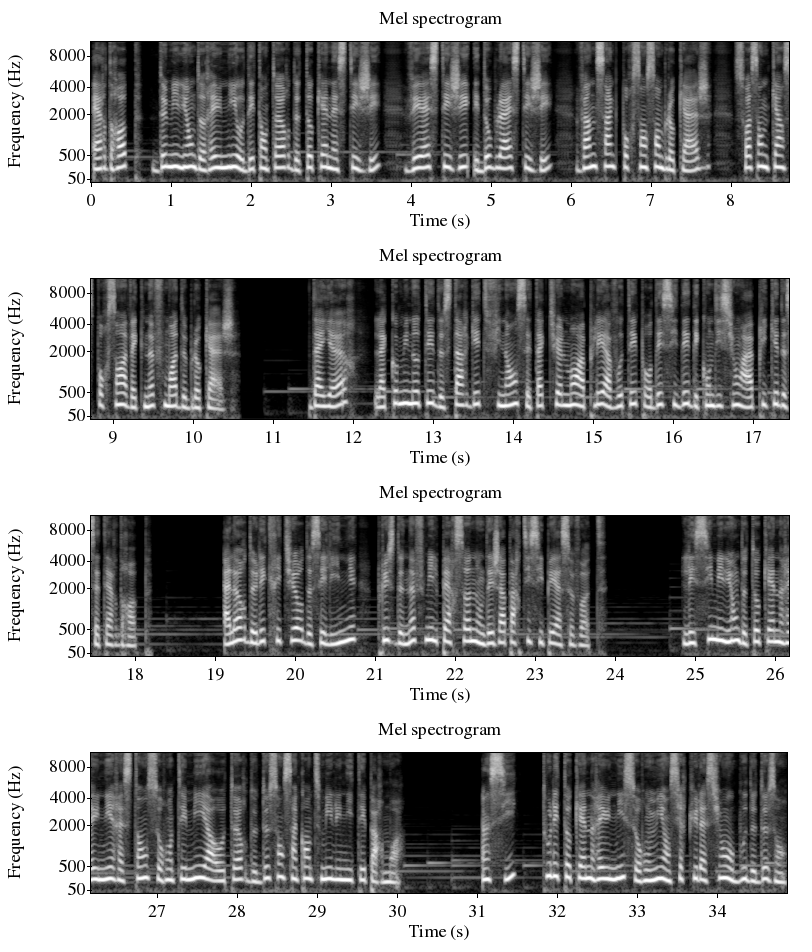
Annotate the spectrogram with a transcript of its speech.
Airdrop, 2 millions de réunis aux détenteurs de tokens STG, VSTG et WSTG, 25% sans blocage, 75% avec 9 mois de blocage. D'ailleurs, la communauté de Stargate Finance est actuellement appelée à voter pour décider des conditions à appliquer de cet airdrop. À l'heure de l'écriture de ces lignes, plus de 9000 personnes ont déjà participé à ce vote. Les 6 millions de tokens réunis restants seront émis à hauteur de 250 000 unités par mois. Ainsi, tous les tokens réunis seront mis en circulation au bout de deux ans.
